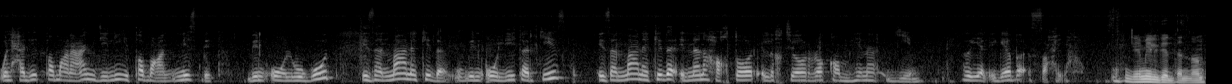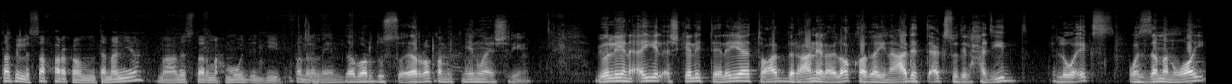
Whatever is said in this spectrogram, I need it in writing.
والحديد طبعا عندي ليه طبعا نسبة بنقول وجود. إذا معنى كده وبنقول ليه تركيز. إذا معنى كده إن أنا هختار الاختيار رقم هنا ج هي الإجابة الصحيحة. جميل جدا. ننتقل للصفحة رقم 8 مع مستر محمود الديب اتفضل. تمام. ده برضو السؤال رقم 22 بيقول لي هنا أي الأشكال التالية تعبر عن العلاقة بين عدد تاكسد الحديد اللي هو x والزمن y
